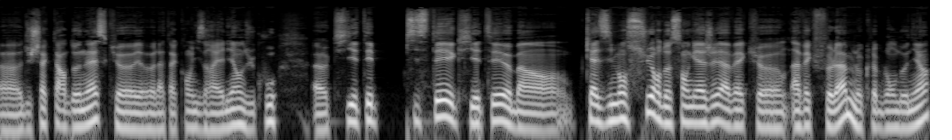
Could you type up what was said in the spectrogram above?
euh, du Shakhtar Donetsk, l'attaquant israélien du coup, qui était pisté et qui était euh, ben, quasiment sûr de s'engager avec euh, avec Fulham, le club londonien.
